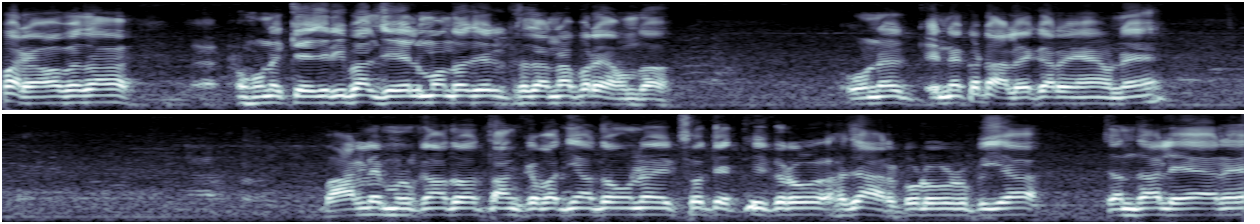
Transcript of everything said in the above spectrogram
ਭਰਿਆ ਹੋਵੇ ਤਾਂ ਹੁਣ ਕੇਜਰੀਵਾਲ ਜੇਲ੍ਹ ਮਾ ਹੁੰਦਾ ਜੇ ਖਜ਼ਾਨਾ ਭਰਿਆ ਹੁੰਦਾ। ਉਹਨੇ ਇਹਨੇ ਘਟਾਲੇ ਕਰ ਰਹੇ ਆ ਉਹਨੇ। ਬਾਹਰਲੇ ਮੁਲਕਾਂ ਤੋਂ ਆਤੰਕਵਾਦੀਆਂ ਤੋਂ ਉਹਨੇ 133 ਕਰੋੜ ਹਜ਼ਾਰ ਕਰੋੜ ਰੁਪਈਆ ਚੰਦਾ ਲਿਆ ਨੇ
